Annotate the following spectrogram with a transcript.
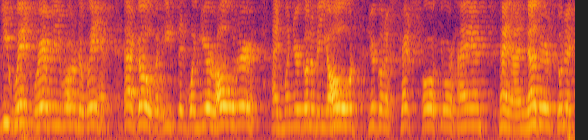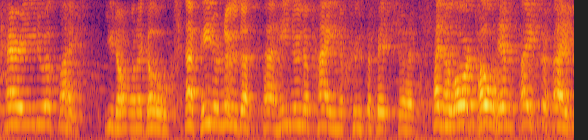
You went wherever you wanted to win, uh, go. But he said, when you're older and when you're going to be old, you're going to stretch forth your hands, and another is going to carry you to a place you don't want to go. Uh, Peter knew the uh, he knew the pain of crucifixion, and the Lord told him face to face,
